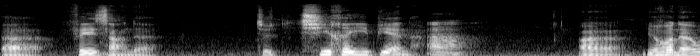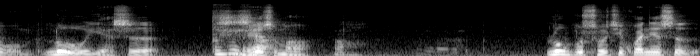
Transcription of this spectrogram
呃，非常的，就漆黑一片的，嗯。啊，然后呢，我路也是，不是没有什么哦，路不熟悉，关键是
